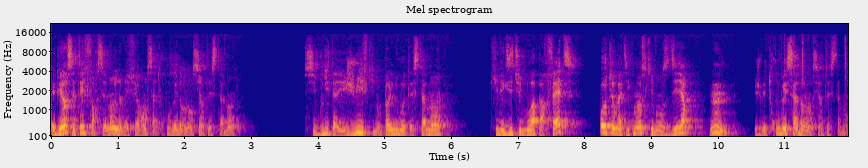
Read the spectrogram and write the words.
eh bien c'était forcément une référence à trouver dans l'Ancien Testament. Si vous dites à des juifs qui n'ont pas le Nouveau Testament qu'il existe une loi parfaite, automatiquement ce qu'ils vont se dire, hmm, je vais trouver ça dans l'Ancien Testament.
